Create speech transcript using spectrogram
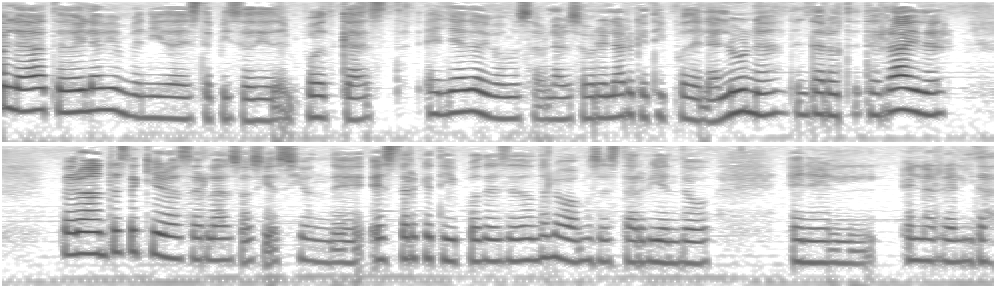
Hola, te doy la bienvenida a este episodio del podcast. El día de hoy vamos a hablar sobre el arquetipo de la luna del tarot de Rider. Pero antes te quiero hacer la asociación de este arquetipo desde donde lo vamos a estar viendo en, el, en la realidad.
